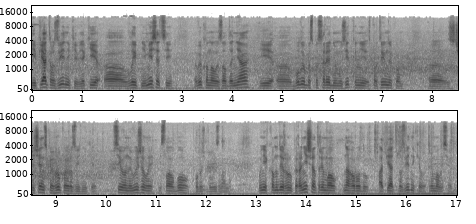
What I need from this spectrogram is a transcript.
і 5 розвідників, які е, в липні місяці виконали завдання і е, були в безпосередньому зіткненні з противником е, з чеченською групою розвідників. Всі вони вижили і слава Богу, поруч були з нами. У них командир групи раніше отримав нагороду, а 5 розвідників отримали сьогодні.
